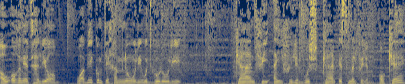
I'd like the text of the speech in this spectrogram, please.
أو أغنية هاليوم. وأبيكم تخمنوا لي وتقولوا لي كان في أي فيلم؟ وش كان اسم الفيلم؟ OK؟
